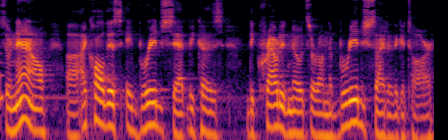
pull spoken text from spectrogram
So now, uh, I call this a bridge set because the crowded notes are on the bridge side of the guitar,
